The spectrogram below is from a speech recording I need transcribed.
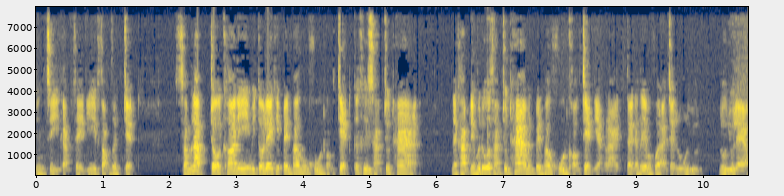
3.14 กับเศษ22ส่วน7สำหรับโจทย์ข้อนี้มีตัวเลขที่เป็นพหูคูณของ 7 ก็คือ 3.5 นะครับเดี๋ยวมาดูว่า3.5 มันเป็นพหูคูณของ 7 อย่างไร แต่นักเรียนบางคนอาจจะรู้อยู่รู้อยู่แล้ว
